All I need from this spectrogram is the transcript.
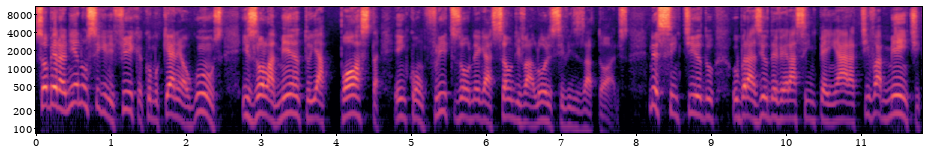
Soberania não significa, como querem alguns, isolamento e aposta em conflitos ou negação de valores civilizatórios. Nesse sentido, o Brasil deverá se empenhar ativamente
